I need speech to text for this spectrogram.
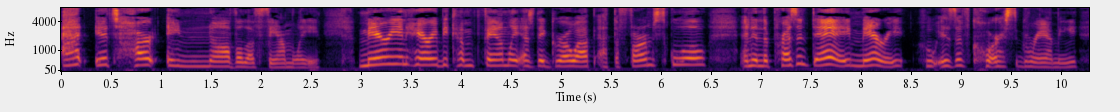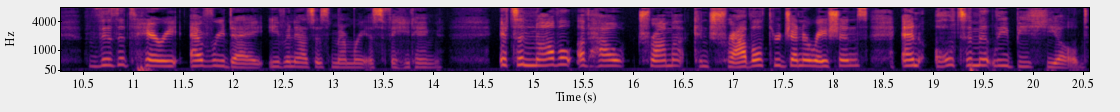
at its heart a novel of family. Mary and Harry become family as they grow up at the farm school, and in the present day, Mary, who is of course Grammy, visits Harry every day, even as his memory is fading. It's a novel of how trauma can travel through generations and ultimately be healed.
